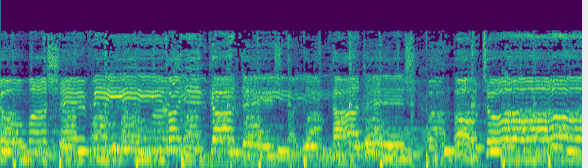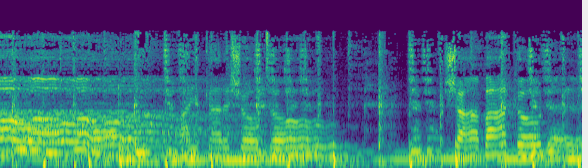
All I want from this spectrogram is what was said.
yom hashivim vayikadesh vayikadesh Shabbat Kodesh.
